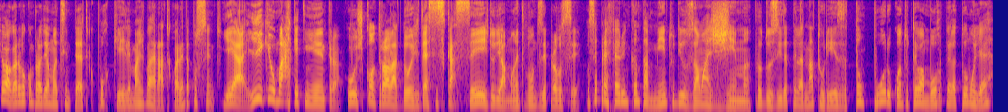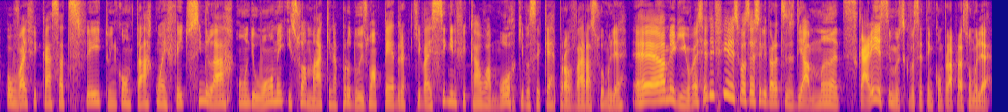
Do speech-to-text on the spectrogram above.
eu agora vou comprar o diamante sintético porque ele é mais barato, 40%. E é aí que o marketing entra. Os controladores dessa escassez do diamante vão dizer para você: você prefere o encantamento de usar uma gema produzida pela natureza tão puro quanto o teu amor pela tua mulher? Ou vai ficar satisfeito em contar com a efeito similar onde o homem e sua máquina produzem uma pedra que vai significar o amor que você quer provar à sua mulher? É, amiguinho, vai ser difícil você se livrar desses diamantes caríssimos que você tem que comprar para sua mulher.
